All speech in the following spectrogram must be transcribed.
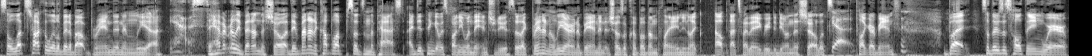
so let's talk a little bit about Brandon and Leah. yes. They haven't really been on the show. They've been on a couple episodes in the past. I did think it was funny when they introduced. They're like Brandon and Leah are in a band, and it shows a clip of them playing. And you're like, oh, that's why they agreed to do on this show. Let's Yeah. plug our band. but so there's this whole thing where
